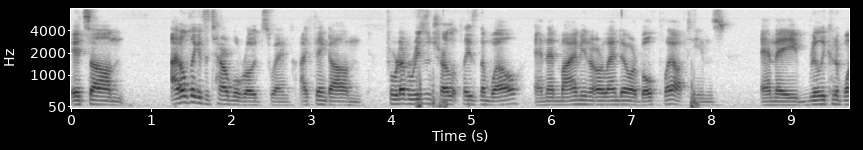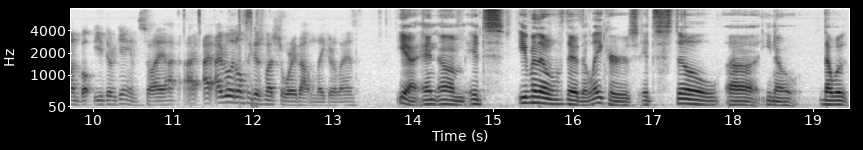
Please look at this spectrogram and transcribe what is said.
it's um I don't think it's a terrible road swing. I think um, for whatever reason, Charlotte plays them well, and then Miami and Orlando are both playoff teams, and they really could have won both, either game. So I, I, I really don't think there's much to worry about in Lakerland. Yeah, and um, it's even though they're the Lakers, it's still uh, you know that was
